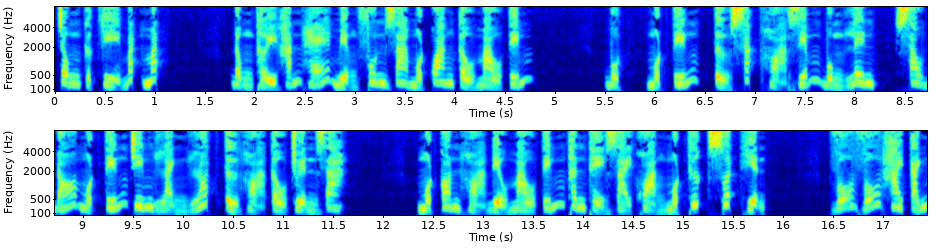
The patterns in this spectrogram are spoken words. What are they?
trông cực kỳ bắt mắt, đồng thời hắn hé miệng phun ra một quang cầu màu tím, bụt một tiếng tử sắc hỏa d i ễ m bùng lên, sau đó một tiếng chim lành lót từ hỏa cầu truyền ra, một con hỏa điểu màu tím thân thể dài khoảng một thước xuất hiện, vỗ vỗ hai cánh,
